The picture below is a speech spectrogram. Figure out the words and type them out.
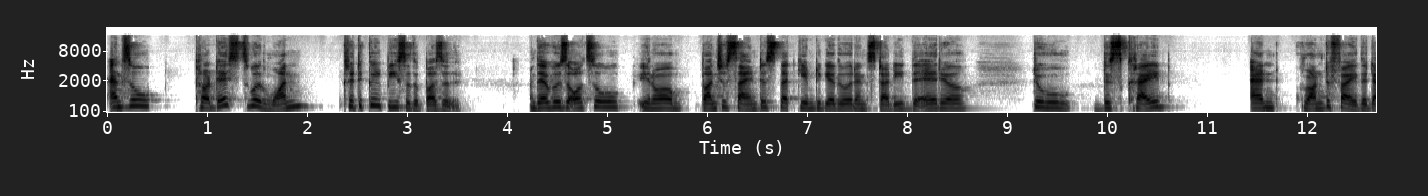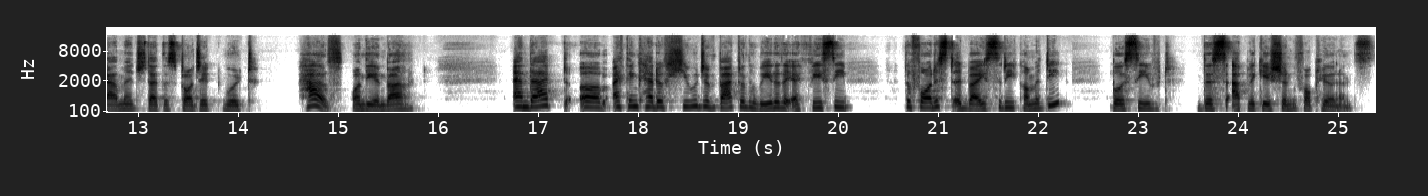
And so protests were one critical piece of the puzzle. There was also, you know, a bunch of scientists that came together and studied the area to describe and quantify the damage that this project would have on the environment. And that, um, I think, had a huge impact on the way that the FAC, the Forest Advisory Committee, perceived this application for clearance.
